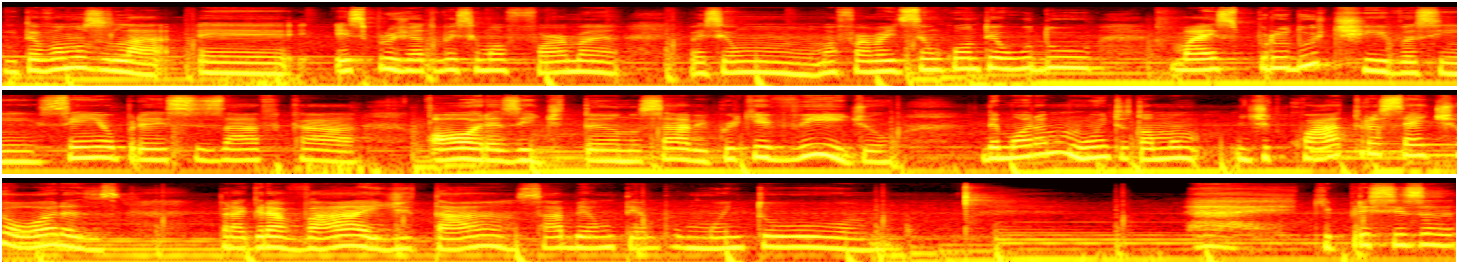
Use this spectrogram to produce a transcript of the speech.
Então vamos lá. É, esse projeto vai ser uma forma, vai ser um, uma forma de ser um conteúdo mais produtivo, assim, sem eu precisar ficar horas editando, sabe? Porque vídeo demora muito, toma de 4 a 7 horas para gravar, editar, sabe? É um tempo muito que precisa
